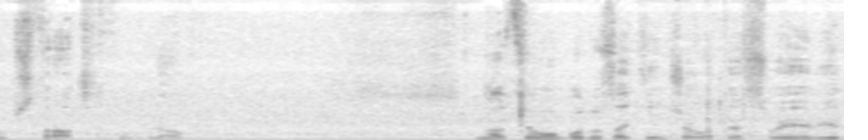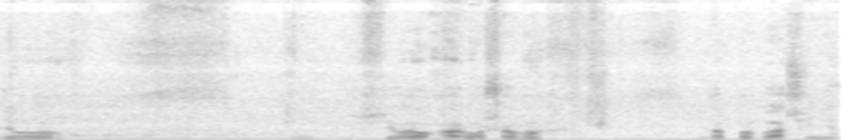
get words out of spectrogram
субстрат купляв. На цьому буду закінчувати своє відео. Всього хорошого. До побачення.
